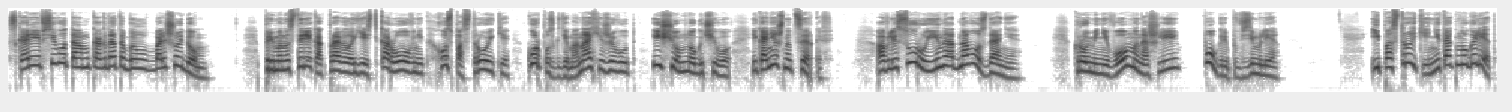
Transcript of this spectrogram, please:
Скорее всего, там когда-то был большой дом. При монастыре, как правило, есть коровник, хозпостройки, корпус, где монахи живут, еще много чего, и, конечно, церковь. А в лесу руины одного здания. Кроме него мы нашли погреб в земле. И постройки не так много лет.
